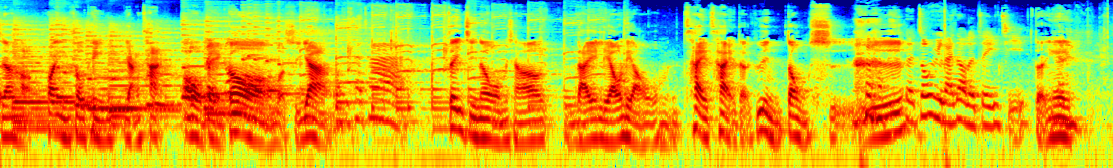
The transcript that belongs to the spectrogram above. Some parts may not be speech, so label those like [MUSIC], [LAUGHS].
家好，欢迎收听洋菜哦北贡，我是样。我是菜菜。这一集呢，我们想要来聊聊我们菜菜的运动史。[LAUGHS] 对，终于来到了这一集。对，因为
